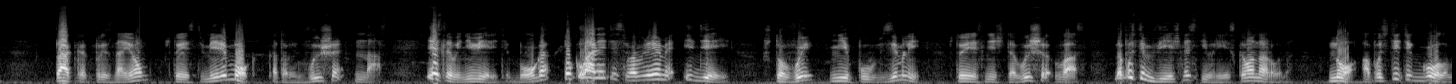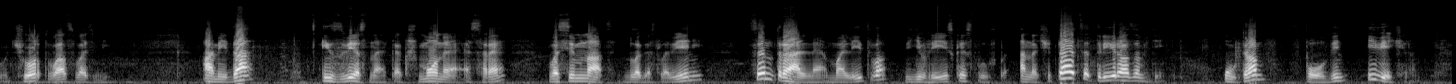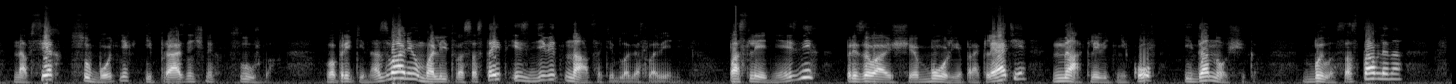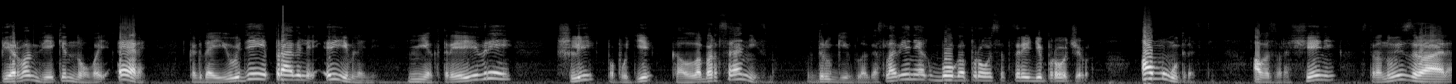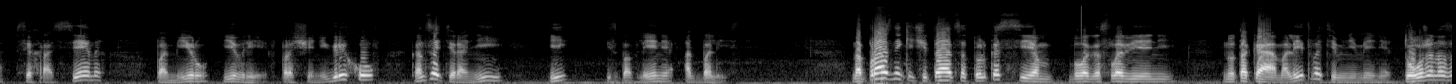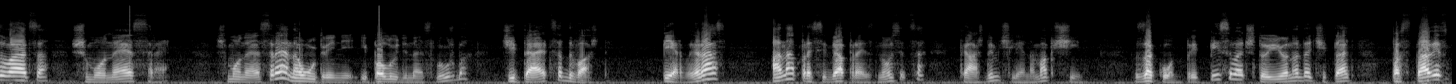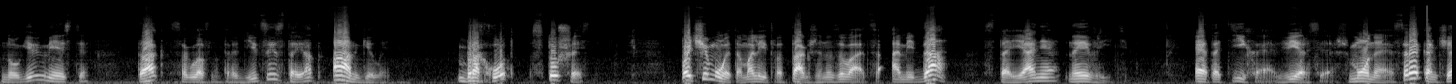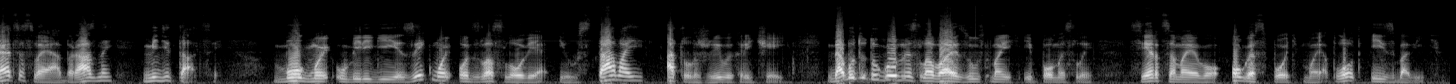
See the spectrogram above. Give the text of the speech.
так как признаем, что есть в мире Бог, который выше нас. Если вы не верите Бога, то кланяйтесь во время идеи, что вы не пуп земли, что есть нечто выше вас, допустим, вечность еврейского народа. Но опустите голову, черт вас возьми. Амида, известная как Шмоне Эсре, 18 благословений, центральная молитва в еврейской службе. Она читается три раза в день, утром, в полдень и вечером на всех субботних и праздничных службах. Вопреки названию, молитва состоит из 19 благословений. Последнее из них, призывающее Божье проклятие на клеветников и доносчиков, было составлено в первом веке новой эры, когда иудеи правили римляне. Некоторые евреи шли по пути коллаборационизма. В других благословениях Бога просят, среди прочего, о мудрости, о возвращении страну Израиля, всех рассеянных по миру евреев, прощении грехов, конце тирании и избавления от болезней. На празднике читается только семь благословений, но такая молитва, тем не менее, тоже называется Шмоне-Эсре. Шмоне-Эсре на утренней и полуденной службах читается дважды. Первый раз она про себя произносится каждым членом общины. Закон предписывает, что ее надо читать поставив ноги вместе. Так, согласно традиции, стоят ангелы. Брахот 106. Почему эта молитва также называется Амида, стояние на иврите? Эта тихая версия Шмона Эсре кончается своеобразной медитацией. «Бог мой, убереги язык мой от злословия и уста мои от лживых речей. Да будут угодны слова из уст моих и помыслы сердца моего, о Господь, мой оплот и избавитель».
